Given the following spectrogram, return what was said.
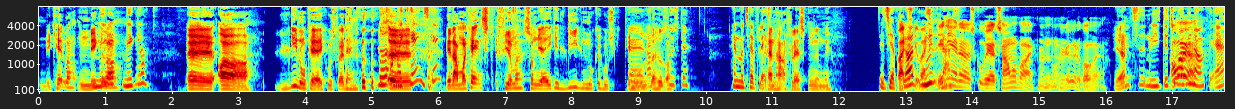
Mikkeller, Mikkeller, Mikkel- Mikkeler? øh, og lige nu kan jeg ikke huske, hvad det andet Noget amerikansk, ikke? Et amerikansk firma, som jeg ikke lige nu kan huske i hovedet, hvad hedder. huske det? Han må tage flasken. Han har flasken nemlig. Det ser Var flot det, det var ud, det den her, der skulle være et samarbejde, men øh, det kan da godt være. Ja. Det er tiden, vi. Det tror vi ja. nok. Ja.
